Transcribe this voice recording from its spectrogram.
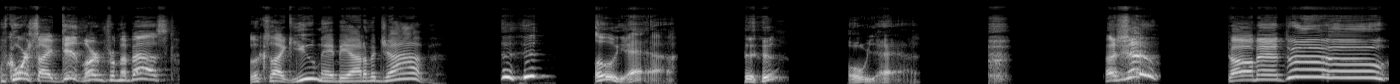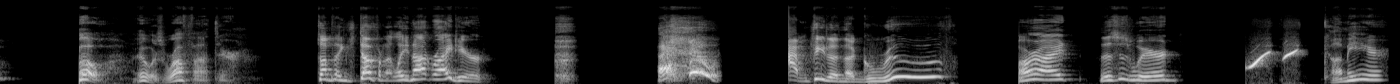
course, I did learn from the best. Looks like you may be out of a job. oh, yeah. oh, yeah. Coming through! Oh, it was rough out there. Something's definitely not right here. I'm feeling the groove. All right, this is weird. Come here.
